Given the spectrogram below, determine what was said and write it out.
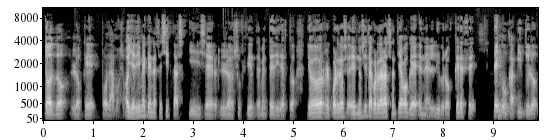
todo lo que podamos. Oye, dime qué necesitas y ser lo suficientemente directo. Yo recuerdo, eh, no sé si te acordarás, Santiago, que en el libro Crece tengo un capítulo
